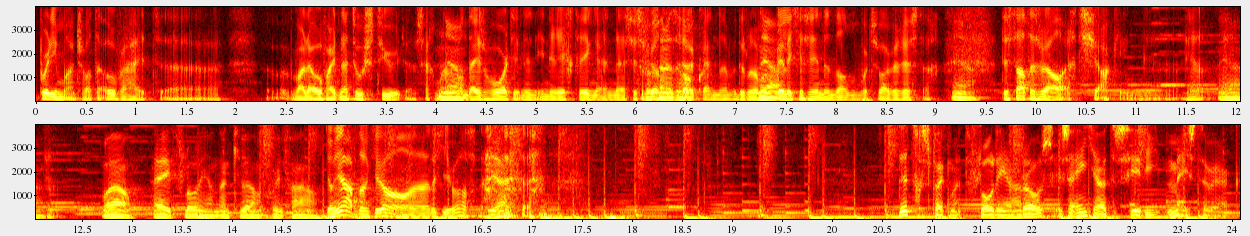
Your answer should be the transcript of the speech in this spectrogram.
pretty much wat de overheid, waar de overheid naartoe stuurde. Zeg maar. Ja. Want deze hoort in een inrichting en ze is veel te druk en we doen er wat ja. pilletjes in en dan wordt ze wel weer rustig. Ja. Dus dat is wel echt shocking. ja. ja. Wauw. Hey Florian, dankjewel voor je verhaal. Jan Jaap, dankjewel uh, dat je hier was. Ja. Dit gesprek met Florian Roos is eentje uit de serie Meesterwerk.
